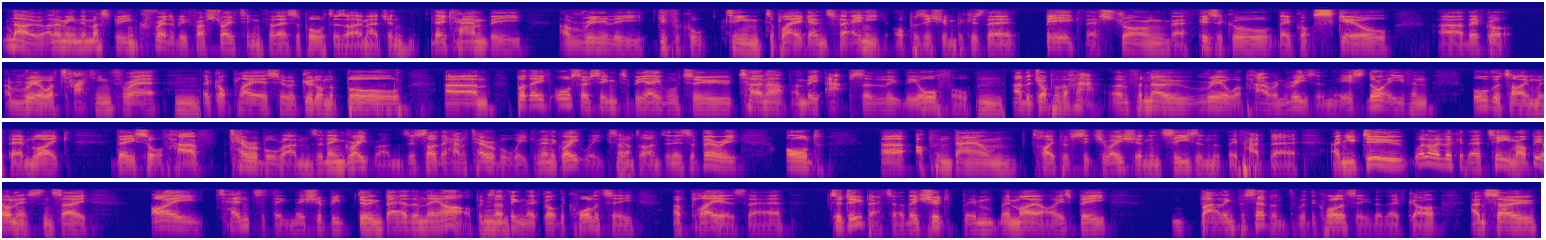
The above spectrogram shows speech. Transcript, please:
No, and I mean, it must be incredibly frustrating for their supporters, I imagine. They can be a really difficult team to play against for any opposition because they're big, they're strong, they're physical, they've got skill, uh, they've got a real attacking threat, they've got players who are good on the ball. Um, but they also seem to be able to turn up and be absolutely awful at the drop of a hat, and for no real apparent reason. It's not even all the time with them like they sort of have terrible runs and then great runs. It's like they have a terrible week and then a great week sometimes, and it's a very odd uh, up and down type of situation and season that they've had there. And you do, when I look at their team, I'll be honest and say, I tend to think they should be doing better than they are because I Mm. think they've got the quality of players there to do better. They should, in, in my eyes, be battling for seventh with the quality that they've got. And so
